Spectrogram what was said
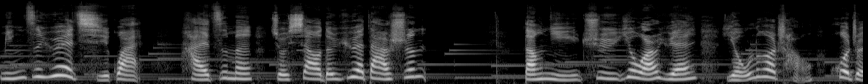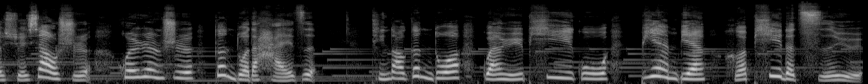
名字越奇怪，孩子们就笑得越大声。当你去幼儿园、游乐场或者学校时，会认识更多的孩子，听到更多关于屁股、便便和屁的词语。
